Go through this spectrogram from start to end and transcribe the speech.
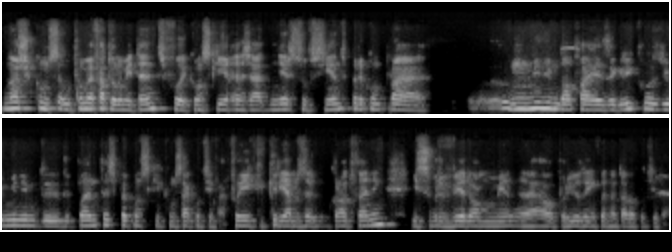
nós o primeiro fator limitante foi conseguir arranjar dinheiro suficiente para comprar um mínimo de alfaias agrícolas e um mínimo de, de, plantas para conseguir começar a cultivar. Foi aí que criámos o crowdfunding e sobreviver ao, momento, ao período eu não estava a cultivar.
